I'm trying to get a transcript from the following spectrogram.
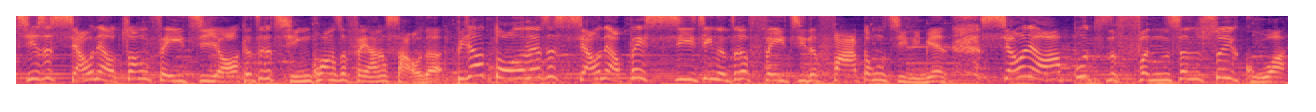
其实小鸟撞飞机哦的这个情况是非常少的，比较多的呢是小鸟被吸进了这个飞机的发动机里面。小鸟啊，不止粉身碎骨啊，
